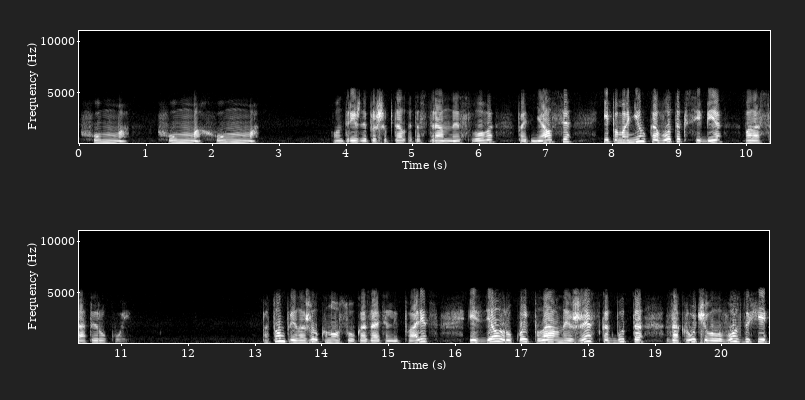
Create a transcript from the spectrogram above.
Хумма, хумма, хумма. Он трижды прошептал это странное слово, поднялся и поманил кого-то к себе волосатой рукой. Потом приложил к носу указательный палец и сделал рукой плавный жест, как будто закручивал в воздухе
